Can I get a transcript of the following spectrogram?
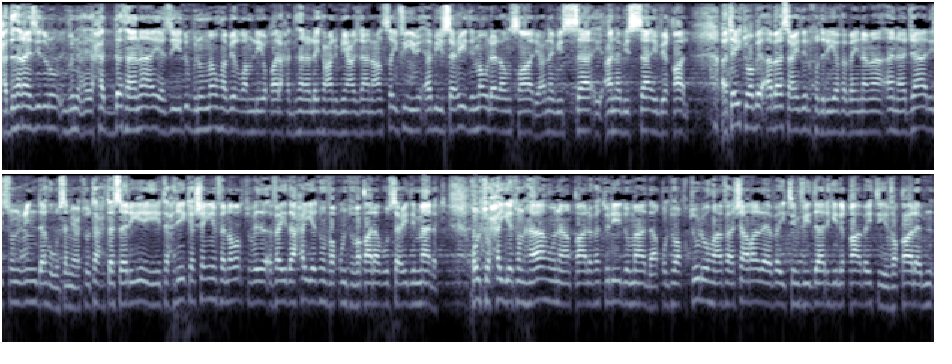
حدثنا يزيد بن حدثنا يزيد بن موهب الرملي قال حدثنا الليث عن ابن عجلان عن صيفي أبي سعيد مولى الأنصار عن أبي السائب عن أبي السائب قال أتيت أبا سعيد الخدري فبينما أنا جالس عنده سمعت تحت سريره تحريك شيء فنظرت فإذا حية فقمت أبو سعيد ما لك قلت حية ها هنا قال فتريد ماذا؟ قلت أقتلها فأشار إلى بيت في داره لقاء بيته فقال ابن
